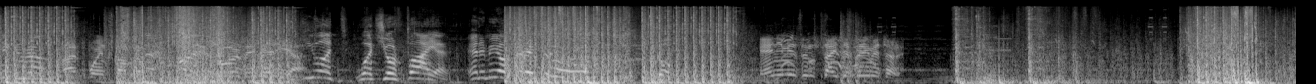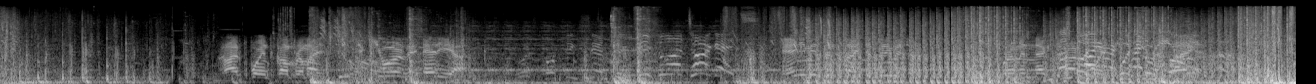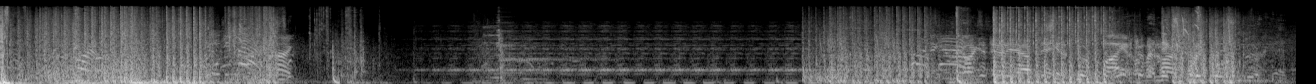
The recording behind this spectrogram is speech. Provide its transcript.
Taking round. Hard point compromised. Secure the area. Unit, watch your fire! Enemy operator! Enemies inside the perimeter. Hard point compromised. Secure the area. Visual on targets! Enemies inside the perimeter. Confirming next hard Fire point. Watch your fire! Updated. Shift your to or my next bullet goes in your head.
